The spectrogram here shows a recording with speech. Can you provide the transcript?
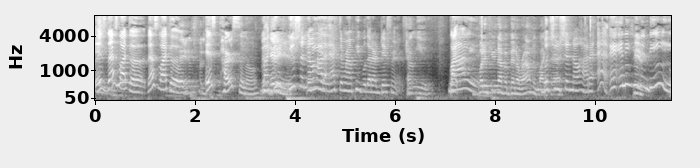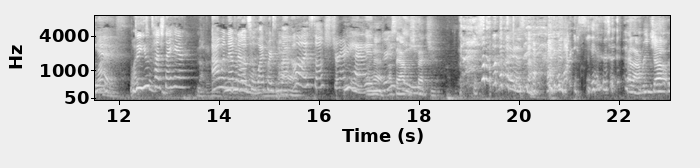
it's that's like a that's like a It is. personal. Like It you, you should know It how to act around people that are different from you. Like, right. But if you've never been around them, like but that, you should know how to act. and any human Period. being. Yes. Do you touch their hair? Not at all. I would never None go to a white person and be like, oh, it's so straight You have. I and have. I say I respect you. and I reach out. I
